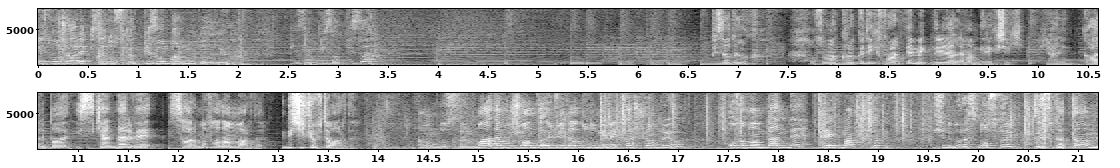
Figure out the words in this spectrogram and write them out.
En son çare pizza dostlarım. Pizza umarım buradadır ya. Pizza pizza pizza. Pizza da yok. O zaman krokodaki farklı yemeklere ilerlemem gerekecek. Yani galiba İskender ve sarma falan vardı. Bir de çiğ köfte vardı. Tamam dostlarım madem o şu anda önceden bulduğum yemekler şu anda yok. O zaman ben de direktman bakın. Şimdi burası dostlarım üst kat tamam mı?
